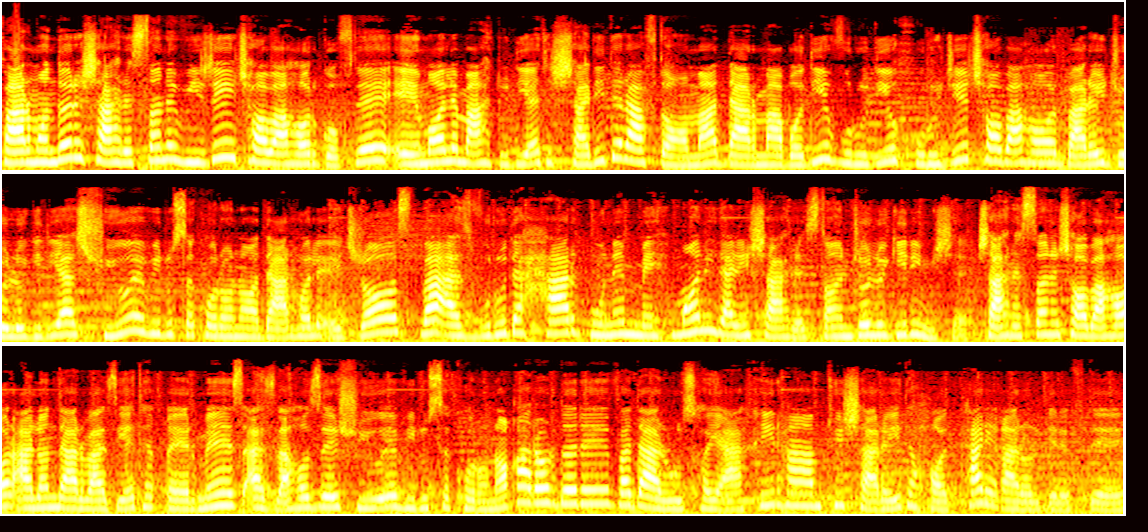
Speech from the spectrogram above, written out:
فرماندار شهرستان ویژه چابهار گفته اعمال محدودیت شدید رفت آمد در مبادی ورودی و خروجی چابهار برای جلوگیری از شیوع ویروس کرونا در حال اجراست و از ورود هر گونه مهمانی در این شهرستان جلوگیری میشه. شهرستان چابهار الان در وضعیت قرمز از لحاظ شیوع ویروس کرونا قرار داره و در روزهای اخیر هم توی شرایط حادتری قرار گرفته.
